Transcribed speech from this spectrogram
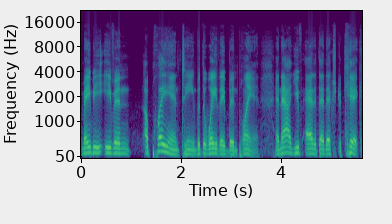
maybe even a play-in team with the way they've been playing. And now you've added that extra kick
